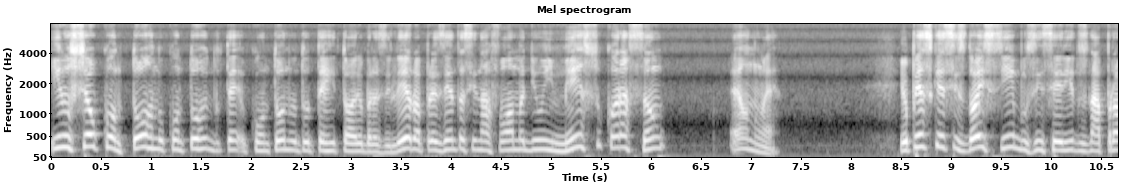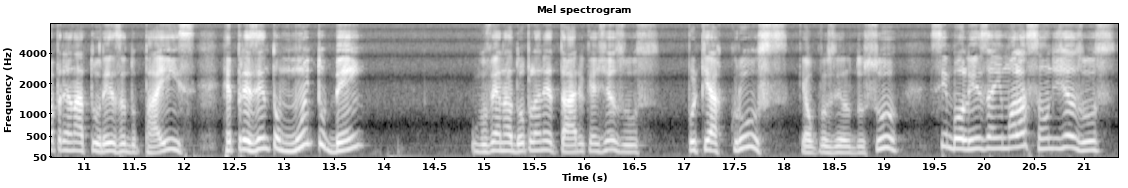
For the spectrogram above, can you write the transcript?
E no seu contorno, contorno do, contorno do território brasileiro, apresenta-se na forma de um imenso coração. É ou não é? Eu penso que esses dois símbolos inseridos na própria natureza do país representam muito bem o governador planetário que é Jesus. Porque a cruz, que é o Cruzeiro do Sul, simboliza a imolação de Jesus.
